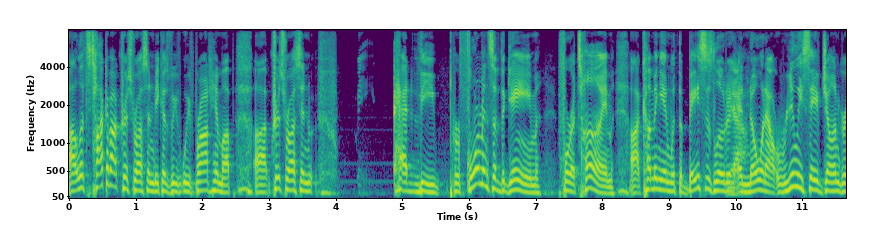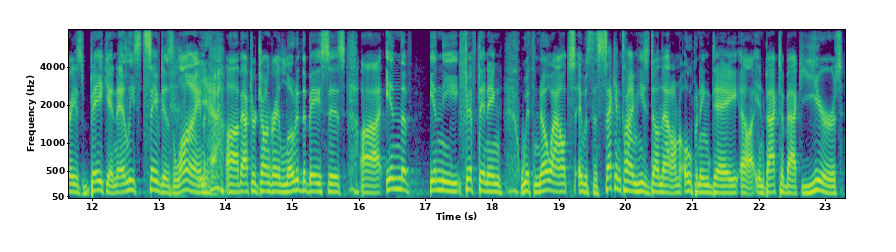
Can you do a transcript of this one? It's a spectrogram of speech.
Uh, let's talk about Chris Rusin because we've we've brought him up. Uh, Chris Rusin had the performance of the game for a time, uh, coming in with the bases loaded Yeah. and no one out. Really saved Jon Gray's bacon, at least saved his line. Yeah. um, after Jon Gray loaded the bases uh, in the. In the fifth inning with no outs, it was the second time he's done that on opening day uh, in back-to-back years.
